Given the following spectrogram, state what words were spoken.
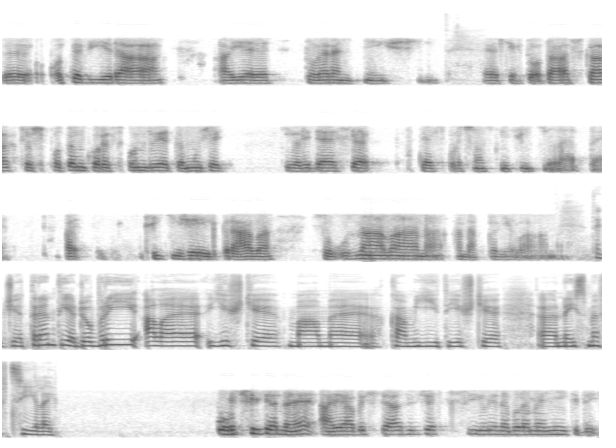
eh, otevírá a je tolerantnější eh, v těchto otázkách, což potom koresponduje tomu, že ti lidé se v té společnosti cítí lépe a cítí, že jejich práva jsou uznávána a naplňována. Takže trend je dobrý, ale ještě máme kam jít, ještě eh, nejsme v cíli. Určitě ne a já bych chtěla říct, že v cíli nebudeme nikdy.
